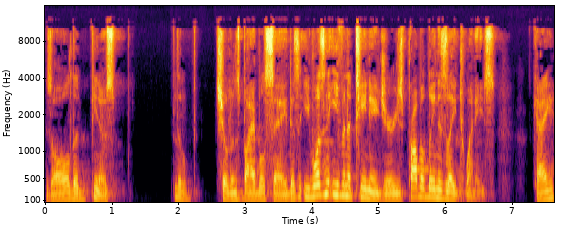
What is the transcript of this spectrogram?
as all the, you know, little children's Bibles say. Doesn't, he wasn't even a teenager. He's probably in his late twenties. Okay.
